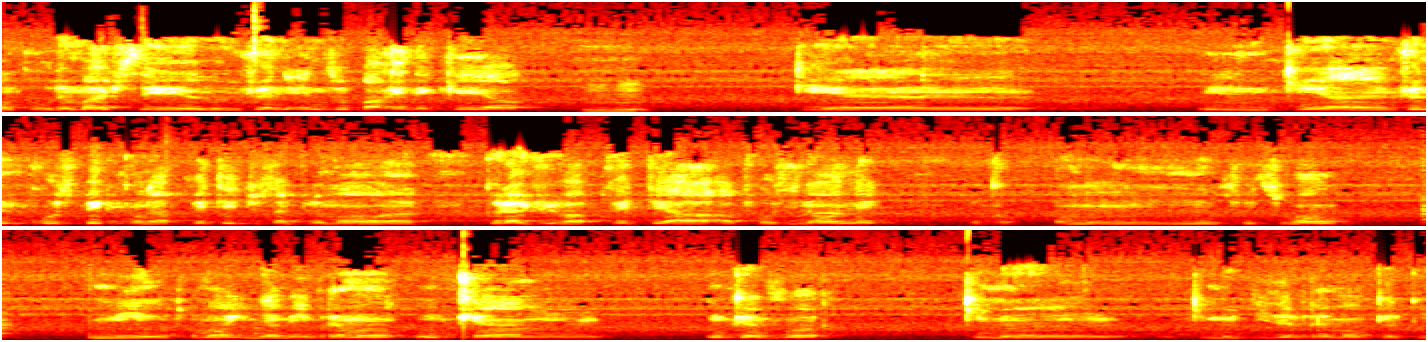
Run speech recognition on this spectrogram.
en cours de match. C'est le jeune Enzo qui est, euh, une- qui est un jeune prospect qu'on a prêté tout simplement, que la Juve a prêté à, à Frosinone, comme on le fait souvent. Mais autrement, il n'y avait vraiment aucun, aucun joueur qui me, qui me disait vraiment quelque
